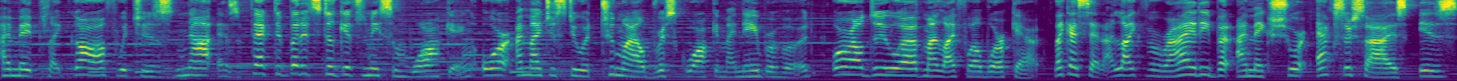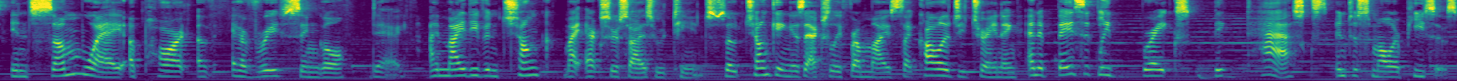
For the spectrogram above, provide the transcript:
I may play golf, which is not as effective, but it still gives me some walking, or I might just do a two mile brisk walk in my my neighborhood, or I'll do uh, my Life Well workout. Like I said, I like variety, but I make sure exercise is in some way a part of every single day. I might even chunk my exercise routines. So, chunking is actually from my psychology training, and it basically breaks big tasks into smaller pieces.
